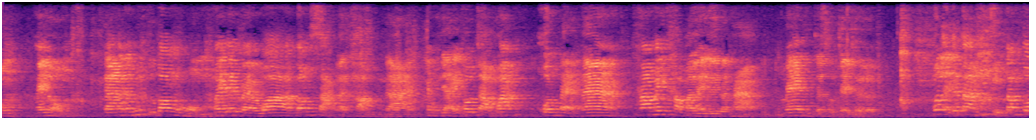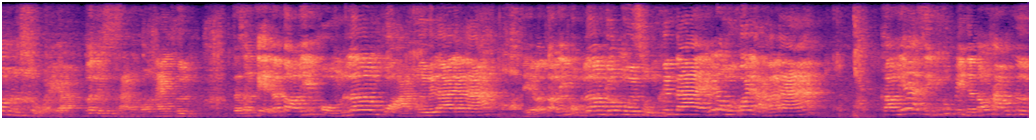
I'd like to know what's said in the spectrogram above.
มให้หนม การทำที่ถูกต้องของผมไม่ได้แปลว่าต้องสั่งและทำได้ผมอยากให้เขาจำว่าคนแปลกหน้า ถ้าไม่ทำอะไรเลยต่างหากแม่ถึงจะสนใจเธอ เมื่อไหร่ก็ตามที่จุดตั้งต้นมันสวยครับเราจะสื่อสารกับเขาง่ายขึ้น แต่สังเกตว่าตอนนี้ผมเริ่มกวาดมือได้แล้วนะเดี๋ยวตอนนี้ผมเริ่มยกมือสูงขึ้นได้ ไม่ต้องมือไขว้หลังแล้วนะคราวนี้สิ่งที่คุณปิ่นจะต้องทำก็คือ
